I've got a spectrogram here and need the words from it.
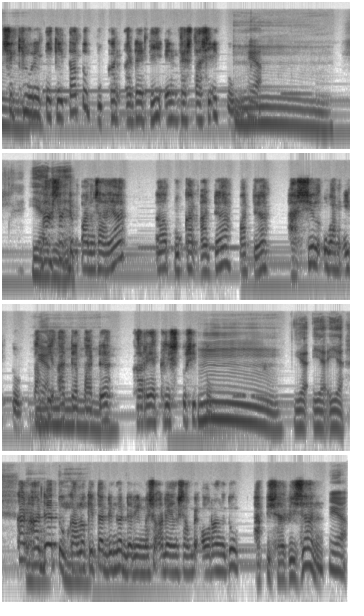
Security kita tuh bukan ada di investasi itu. Iya. Hmm. Ya, Masa ya. depan saya eh, bukan ada pada hasil uang itu, tapi Hmm. ada pada karya Kristus itu. Hmm. Ya, ya, ya. Kan ada tuh kalau kita dengar dari masuk ada yang sampai orang itu habis-habisan Iya.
